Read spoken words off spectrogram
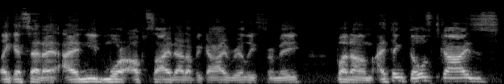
like I said, I, I need more upside out of a guy really for me. But um, I think those guys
